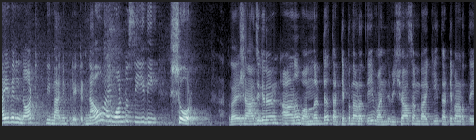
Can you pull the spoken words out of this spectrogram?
I will not be manipulated now I want to see the shore അതായത് ഷാജികരൻ ആണ് വന്നിട്ട് തട്ടിപ്പ് നടത്തി വൻ വിശ്വാസം ഉണ്ടാക്കി തട്ടിപ്പ് നടത്തി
